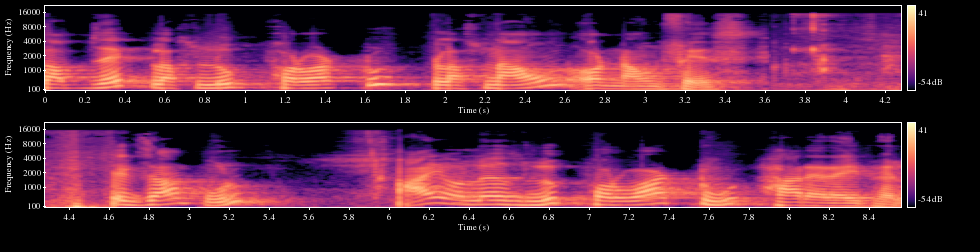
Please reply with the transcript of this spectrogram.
subject plus look forward to plus noun or noun phrase example i always look forward to her arrival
